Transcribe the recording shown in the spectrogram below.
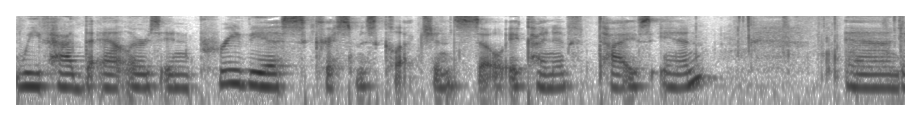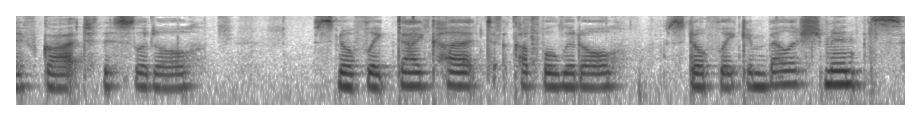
we've had the antlers in previous Christmas collections, so it kind of ties in. And I've got this little snowflake die cut, a couple little snowflake embellishments.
